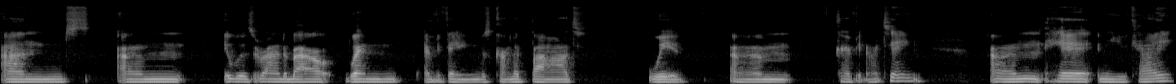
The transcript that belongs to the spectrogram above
and um, it was around about when everything was kind of bad with um, COVID 19 um, here in the UK.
